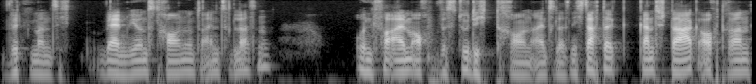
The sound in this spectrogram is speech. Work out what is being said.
wird man sich, werden wir uns trauen, uns einzulassen. Und vor allem auch wirst du dich trauen einzulassen. Ich dachte ganz stark auch dran,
